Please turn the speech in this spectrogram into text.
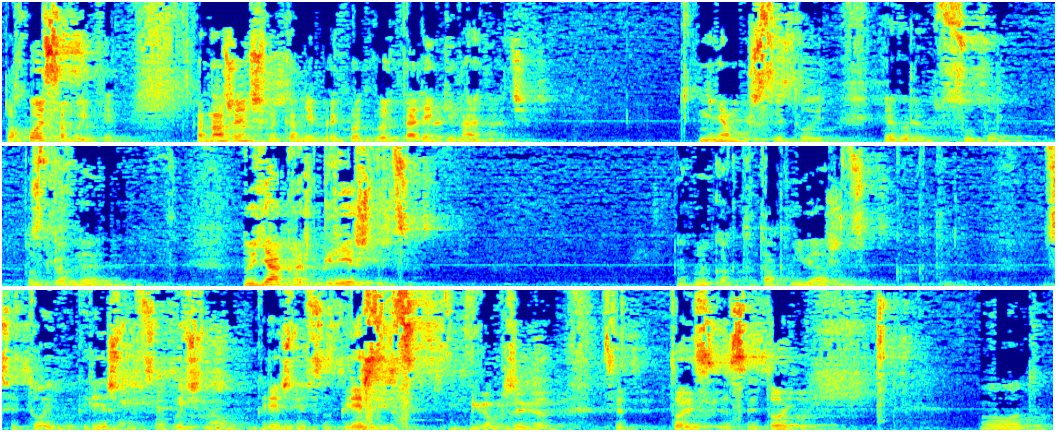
Плохое событие. Одна женщина ко мне приходит, говорит, Олег Геннадьевич, у меня муж святой. Я говорю, супер, поздравляю. Но я, говорит, грешница. Я говорю, как-то так не вяжется. Как-то святой, грешница. Обычно грешница с грешницей живет. Святой, святой. Вот.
